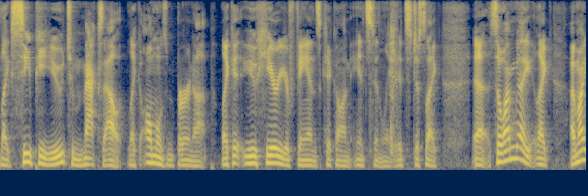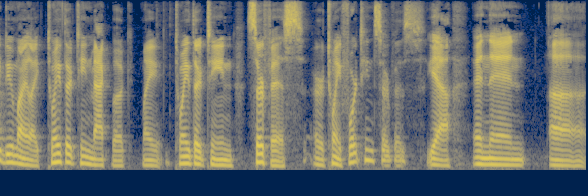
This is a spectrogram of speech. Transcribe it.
like CPU to max out, like almost burn up. Like it, you hear your fans kick on instantly. It's just like, uh, so I'm like, like I might do my like 2013 MacBook, my 2013 Surface or 2014 Surface, yeah, and then uh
